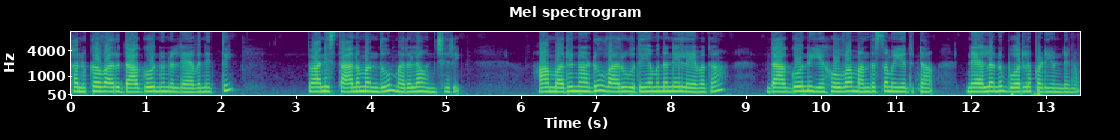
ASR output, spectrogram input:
కనుక వారు దాగోనును లేవనెత్తి వాని స్థానమందు మరలా ఉంచిరి. ఆ మరునాడు వారు ఉదయముననే లేవగా దాగోను యహోవా మందసము ఎదుట నేలను బోర్లపడి ఉండెను.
